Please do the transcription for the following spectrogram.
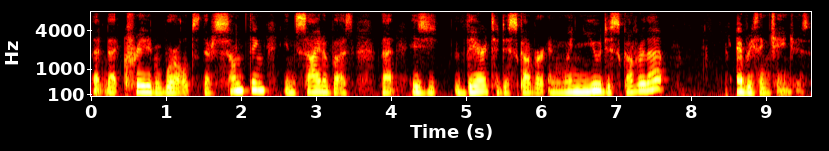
that, that created worlds. There's something inside of us that is there to discover. And when you discover that, everything changes.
